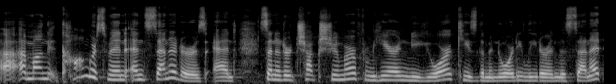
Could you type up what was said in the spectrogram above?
uh, among congressmen and senators. And Senator Chuck Schumer from here in New York, he's the minority leader in the Senate,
